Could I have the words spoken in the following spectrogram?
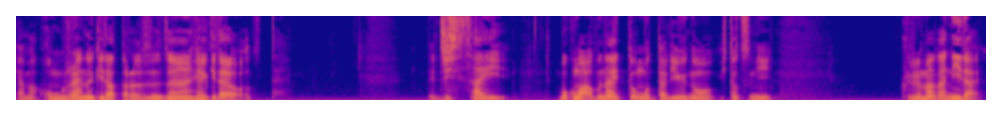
や、まあ、こんぐらいの雪だったら全然平気だよ、つって。で、実際、僕も危ないって思った理由の一つに、車が2台、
